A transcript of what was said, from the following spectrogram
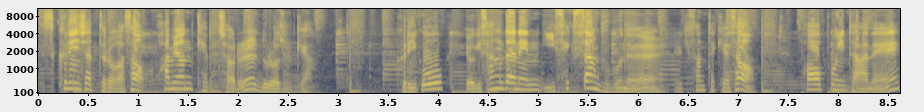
스크린샷 들어가서 화면 캡처를 눌러 줄게요. 그리고 여기 상단에 있는 이 색상 부분을 이렇게 선택해서 파워포인트 안에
